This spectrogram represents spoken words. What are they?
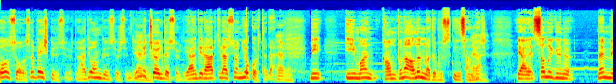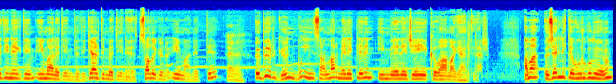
olsa olsa beş gün sürdü. Hadi on gün sürsün diye ve Evet. çölde sürdü. Yani bir rehabilitasyon yok ortada. Evet. Bir iman kampına alınmadı bu insanlar. Evet. Yani salı günü ben Medine'ye gideyim iman edeyim dedi. Geldi Medine'ye salı günü iman etti. Evet. Öbür gün bu insanlar meleklerin imreneceği kıvama geldiler. Ama özellikle vurguluyorum.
